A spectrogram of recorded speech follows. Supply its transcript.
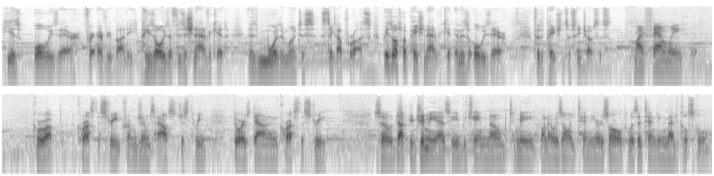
He is always there for everybody. He's always a physician advocate and is more than willing to stick up for us. But he's also a patient advocate and is always there for the patients of St. Joseph's. My family grew up across the street from Jim's house, just three doors down and across the street. So Dr. Jimmy, as he became known to me when I was only 10 years old, was attending medical school.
